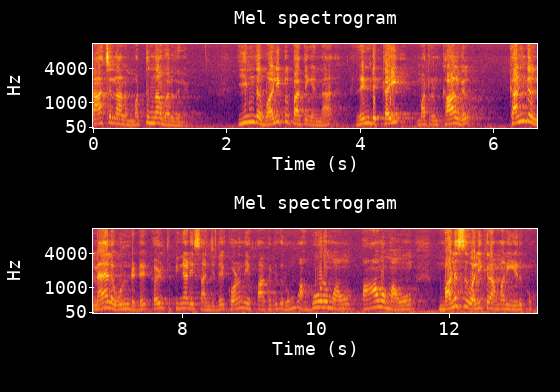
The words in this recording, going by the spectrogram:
காய்ச்சல்னால மட்டும்தான் வருதுங்க. இந்த வலிப்பு பார்த்தீங்கன்னா ரெண்டு கை மற்றும் கால்கள் கண்கள் மேலே உருண்டுட்டு கழுத்து பின்னாடி சாஞ்சிட்டு குழந்தைய பார்க்கறதுக்கு ரொம்ப அகோரமாகவும் பாவமாகவும் மனசு வலிக்கிற மாதிரி இருக்கும்.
